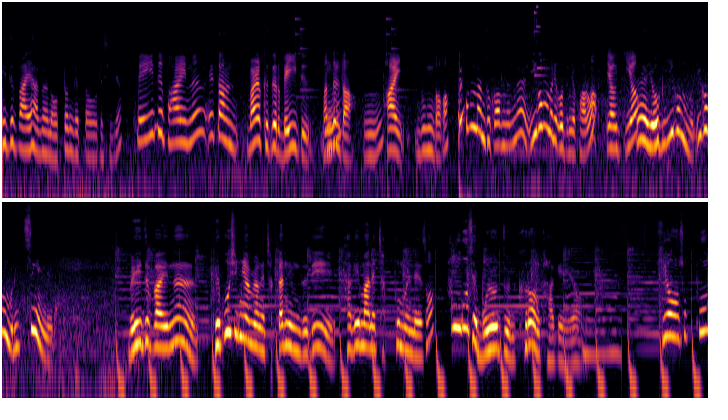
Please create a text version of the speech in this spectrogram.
메이드 바이 하면 어떤 게 떠오르시죠? 메이드 바이는 일단 말 그대로 메이드 만들다. 음. 바이 누군가가? 조금만 더 가면은 이 건물이거든요, 바로. 어, 여기요? 네, 여기 이 건물, 이 건물 2층입니다. 메이드바이는 150여 명의 작가님들이 자기만의 작품을 내서 한 곳에 모여둔 그런 가게예요. 음, 귀여운 소품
